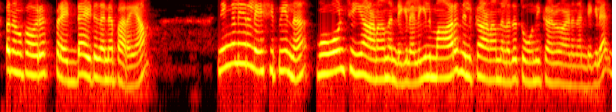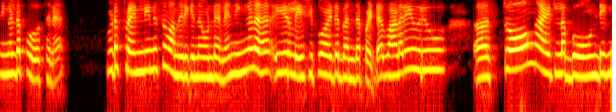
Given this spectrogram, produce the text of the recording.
അപ്പൊ നമുക്ക് ഓരോ സ്പ്രെഡ് ആയിട്ട് തന്നെ പറയാം. നിങ്ങൾ ഈ റിലേഷൻഷിപ്പിൽ നിന്ന് മൂവ് ഓൺ ചെയ്യുകയാണെന്നുണ്ടെങ്കിൽ അല്ലെങ്കിൽ മാറി നിൽക്കുകയാണെന്നുള്ളത് തോന്നിക്കഴിയുകയാണെന്നുണ്ടെങ്കിൽ നിങ്ങളുടെ person ഇവിടെ friendliness വന്നിരിക്കുന്നത് കൊണ്ട് തന്നെ നിങ്ങൾ ഈ relationship ബന്ധപ്പെട്ട് വളരെ ഒരു strong ആയിട്ടുള്ള bonding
